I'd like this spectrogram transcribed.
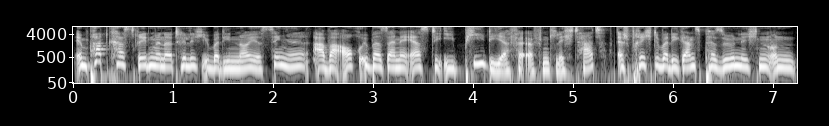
Im Podcast reden wir natürlich über die neue Single, aber auch über seine erste EP, die er veröffentlicht hat. Er spricht über die ganz persönlichen und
